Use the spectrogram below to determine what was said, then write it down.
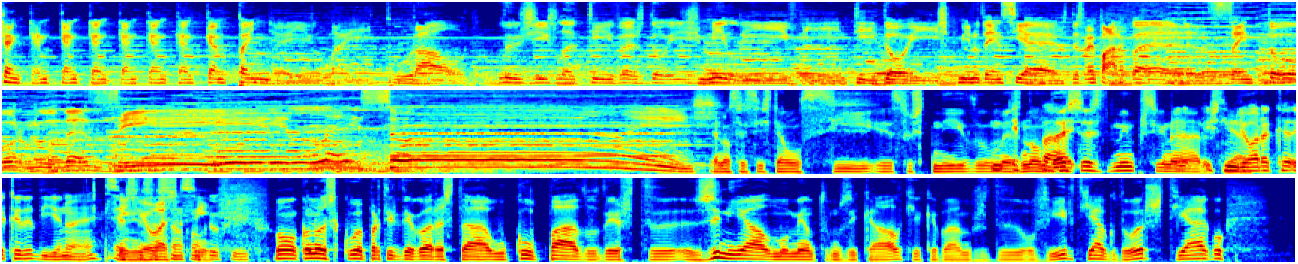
Can, can, can, can, can, can, can, campanha eleitoral legislativas 2022. Minudências parvas em torno das eleições. Eu não sei se isto é um si eh, sustenido, mas não Epá, deixas de me impressionar. Isto Tiago. melhora a ca- a cada dia, não é? Sim, é eu acho que sim. que eu fico. Bom, connosco a partir de agora está o culpado deste genial momento musical que acabámos de ouvir, Tiago Dores. Tiago,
